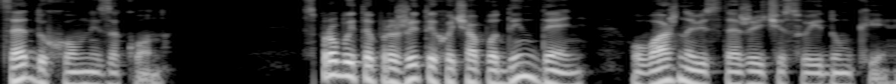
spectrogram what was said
Це духовний закон. Спробуйте прожити хоча б один день, уважно відстежуючи свої думки.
